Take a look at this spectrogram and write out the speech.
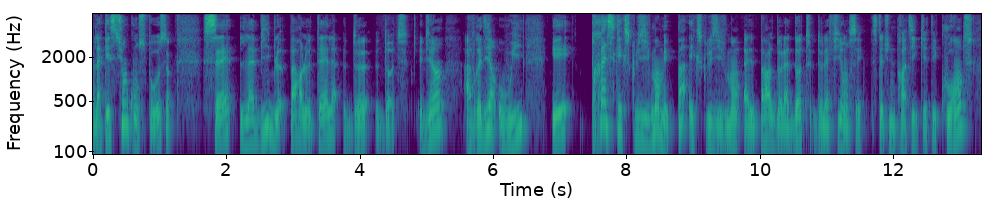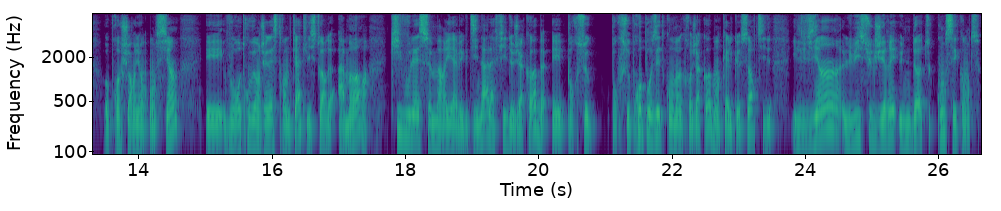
La question qu'on se pose, c'est la Bible parle-t-elle de dot? Eh bien, à vrai dire, oui, et presque exclusivement, mais pas exclusivement, elle parle de la dot de la fiancée. C'était une pratique qui était courante au Proche-Orient ancien, et vous retrouvez en Genèse 34 l'histoire de Hamor, qui voulait se marier avec Dina, la fille de Jacob, et pour se pour se proposer de convaincre Jacob, en quelque sorte, il, vient lui suggérer une dot conséquente.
